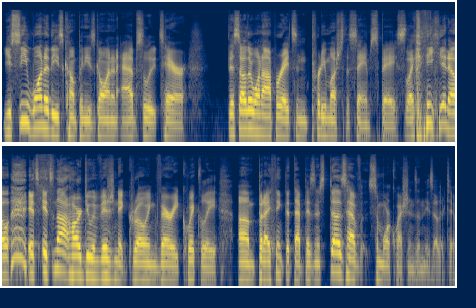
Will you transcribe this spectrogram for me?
you see one of these companies go on an absolute tear this other one operates in pretty much the same space. Like you know, it's it's not hard to envision it growing very quickly. Um, but I think that that business does have some more questions than these other two.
